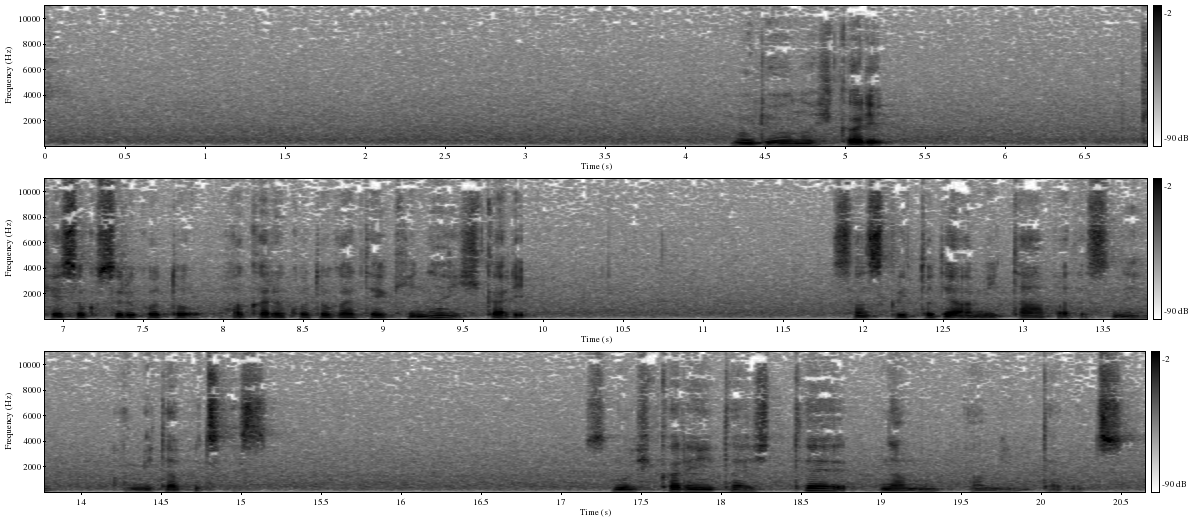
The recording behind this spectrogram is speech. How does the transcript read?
無料の光。計測すること測ることができない光。サンスクリットでアミターパですね。アミタ仏です。その光に対してナムアミタ仏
